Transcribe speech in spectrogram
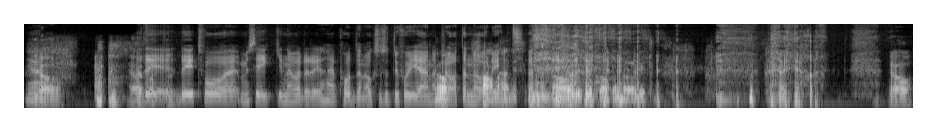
Ja. Ja. Ja, det, det är ju två eh, musiknördar i den här podden också så du får gärna Ja, prata fan vad nördigt. härligt. Alltså, det, Ja, vi ska prata nördigt. ja.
